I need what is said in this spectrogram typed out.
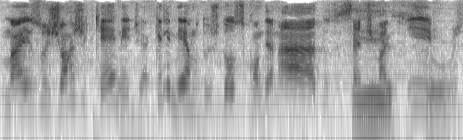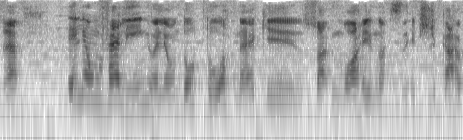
mas o George Kennedy, aquele mesmo dos Doze Condenados, os Sete. Magníficos, né? Ele é um velhinho, ele é um doutor, né? Que só morre no acidente de carro.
